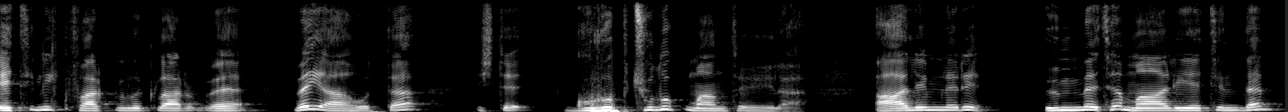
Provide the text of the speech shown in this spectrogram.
Etnik farklılıklar ve veyahut da işte grupçuluk mantığıyla alimleri ümmete maliyetinden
